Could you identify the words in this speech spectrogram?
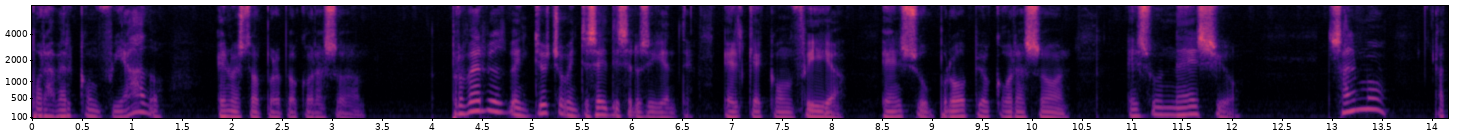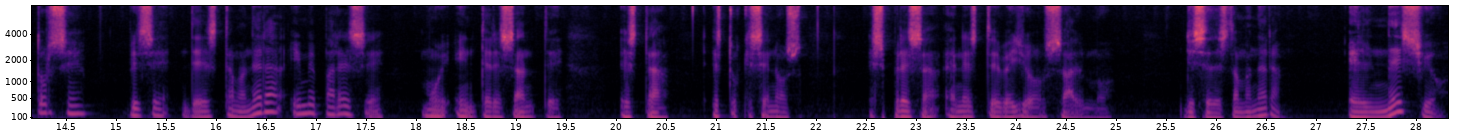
por haber confiado en nuestro propio corazón. Proverbios 28, 26 dice lo siguiente, el que confía en su propio corazón es un necio. Salmo 14 dice de esta manera y me parece muy interesante esta, esto que se nos expresa en este bello salmo. Dice de esta manera, el necio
